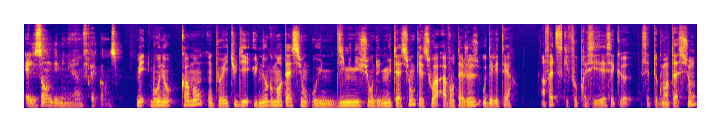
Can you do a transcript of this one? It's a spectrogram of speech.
elles ont diminué en fréquence. Mais Bruno, comment on peut étudier une augmentation ou une diminution d'une mutation, qu'elle soit avantageuse ou délétère? En fait, ce qu'il faut préciser, c'est que cette augmentation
